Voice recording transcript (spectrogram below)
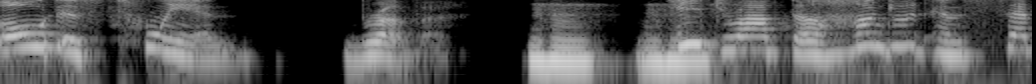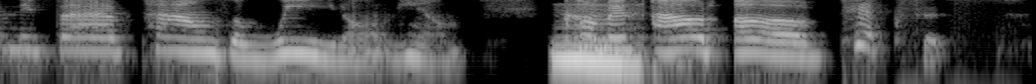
oldest twin brother, mm-hmm, mm-hmm. he dropped 175 pounds of weed on him mm. coming out of Texas.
